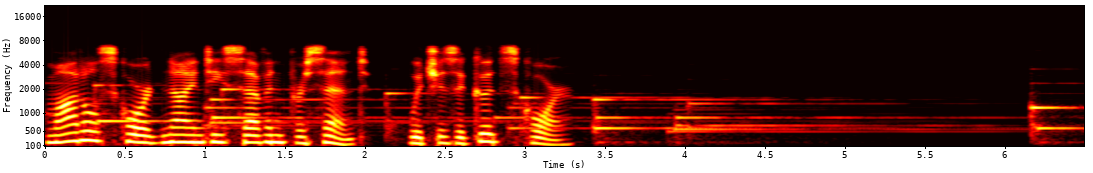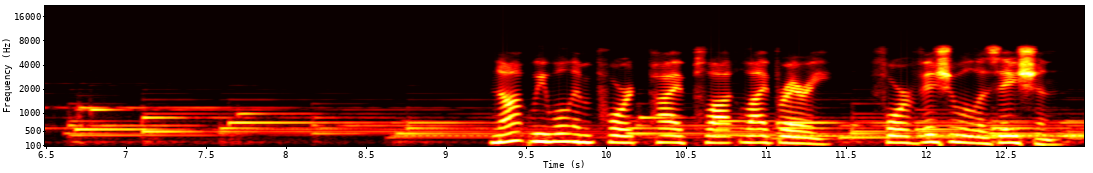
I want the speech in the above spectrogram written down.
Model scored 97%, which is a good score. Not we will import PyPlot library, for visualization.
